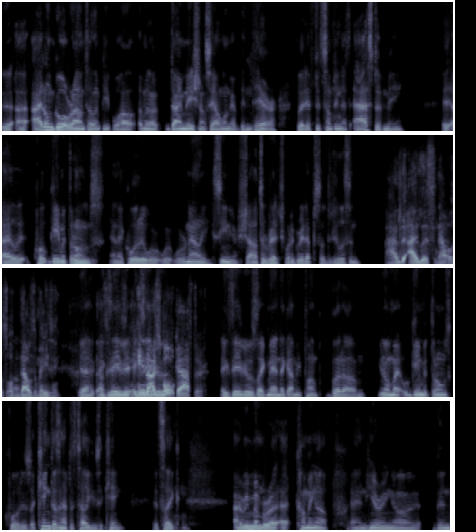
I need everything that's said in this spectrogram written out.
Uh, I, I don't go around telling people how I'm a Diamond Nation. I'll say how long I've been there, but if it's something mm-hmm. that's asked of me, I quote Game of Thrones and I quoted Rinaldi Senior. Shout out to Rich. What a great episode. Did you listen? I I listened. That was oh, that was amazing. Yeah, Xavier, amazing. He and I spoke after. Xavier was like, "Man, that got me pumped." But um, you know, my Game of Thrones quote is, "A king doesn't have to tell you he's a king." It's like mm-hmm. I remember uh, coming up and hearing, uh, been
